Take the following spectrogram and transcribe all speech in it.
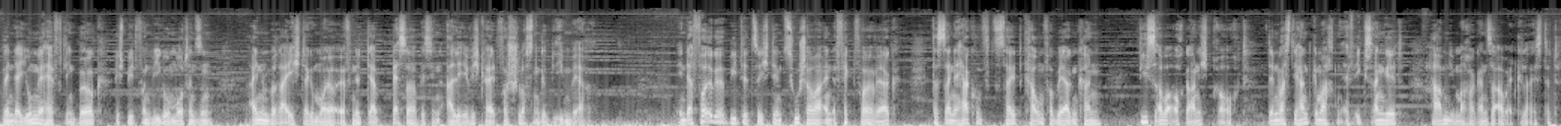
wenn der junge Häftling Burke, gespielt von Vigo Mortensen, einen Bereich der Gemäuer öffnet, der besser bis in alle Ewigkeit verschlossen geblieben wäre. In der Folge bietet sich dem Zuschauer ein Effektfeuerwerk, das seine Herkunftszeit kaum verbergen kann, dies aber auch gar nicht braucht. Denn was die handgemachten FX angeht, haben die Macher ganze Arbeit geleistet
